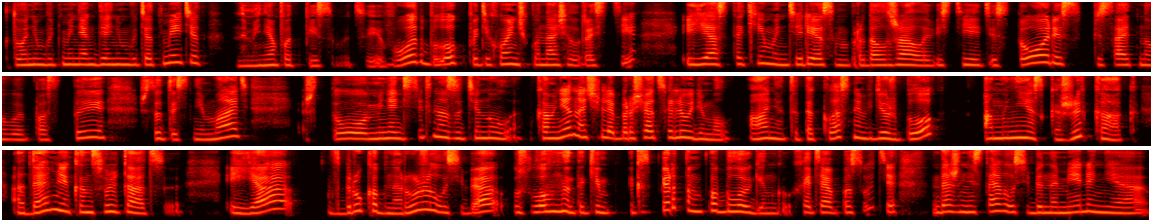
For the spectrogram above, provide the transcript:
Кто-нибудь меня где-нибудь отметит, на меня подписываются. И вот блог потихонечку начал расти, и я с таким интересом продолжала вести эти сторис, писать новые посты, что-то снимать, что меня действительно затянуло. Ко мне начали обращаться люди, мол, Аня, ты так классно ведешь блог, а мне скажи как, а дай мне консультацию. И я вдруг обнаружила себя условно таким экспертом по блогингу. Хотя, по сути, даже не ставила себе намерение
